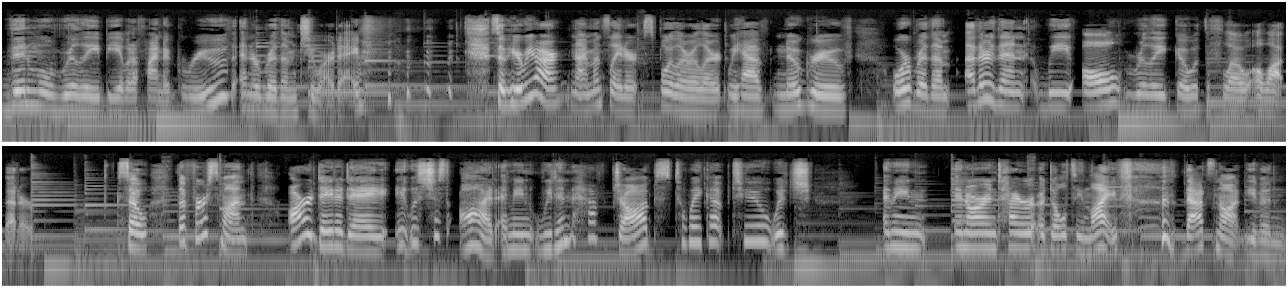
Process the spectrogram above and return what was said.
then we'll really be able to find a groove and a rhythm to our day. so here we are, nine months later. Spoiler alert, we have no groove or rhythm other than we all really go with the flow a lot better. So the first month, our day to day, it was just odd. I mean, we didn't have jobs to wake up to, which, I mean, in our entire adulting life, that's not even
